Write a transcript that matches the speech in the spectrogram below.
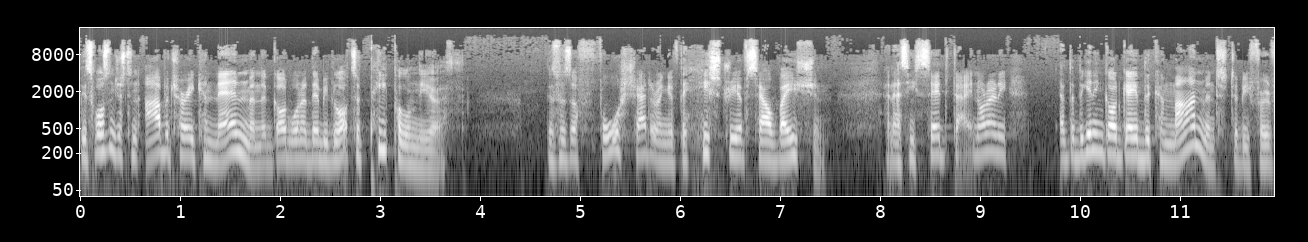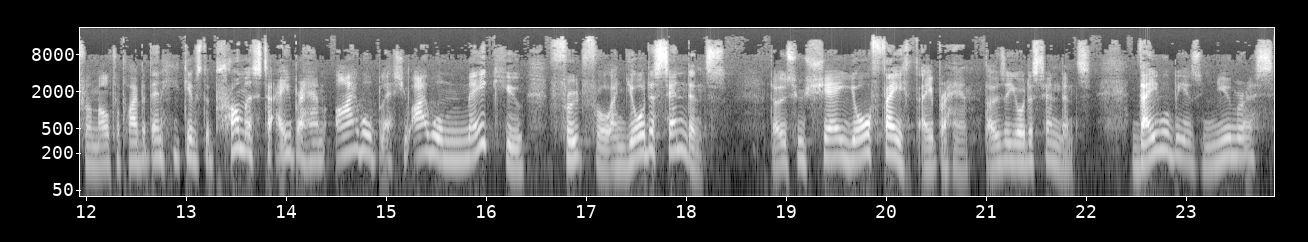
this wasn't just an arbitrary commandment that God wanted there to be lots of people on the earth. This was a foreshadowing of the history of salvation. And as he said, today, not only at the beginning, God gave the commandment to be fruitful and multiply, but then He gives the promise to Abraham I will bless you, I will make you fruitful, and your descendants, those who share your faith, Abraham, those are your descendants, they will be as numerous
